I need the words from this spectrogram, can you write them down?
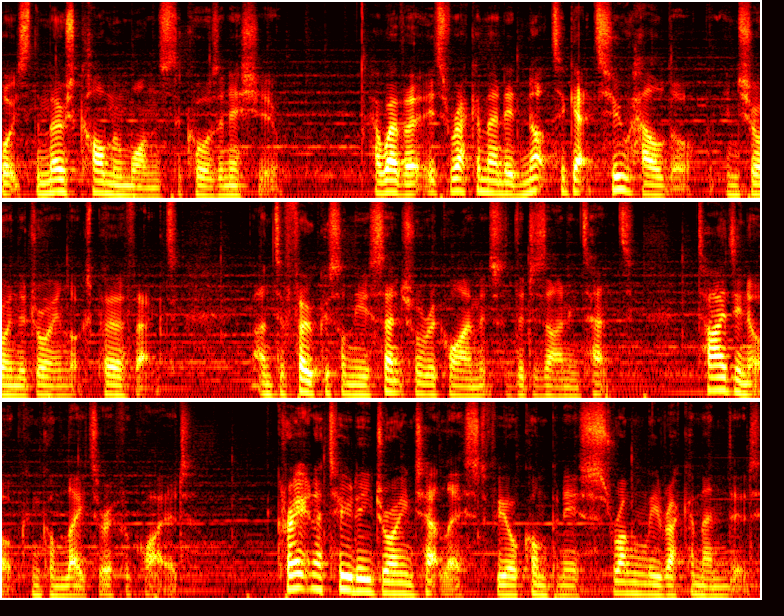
but it's the most common ones to cause an issue. However, it's recommended not to get too held up ensuring the drawing looks perfect, and to focus on the essential requirements of the design intent. Tidying up can come later if required. Creating a 2D drawing checklist for your company is strongly recommended.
